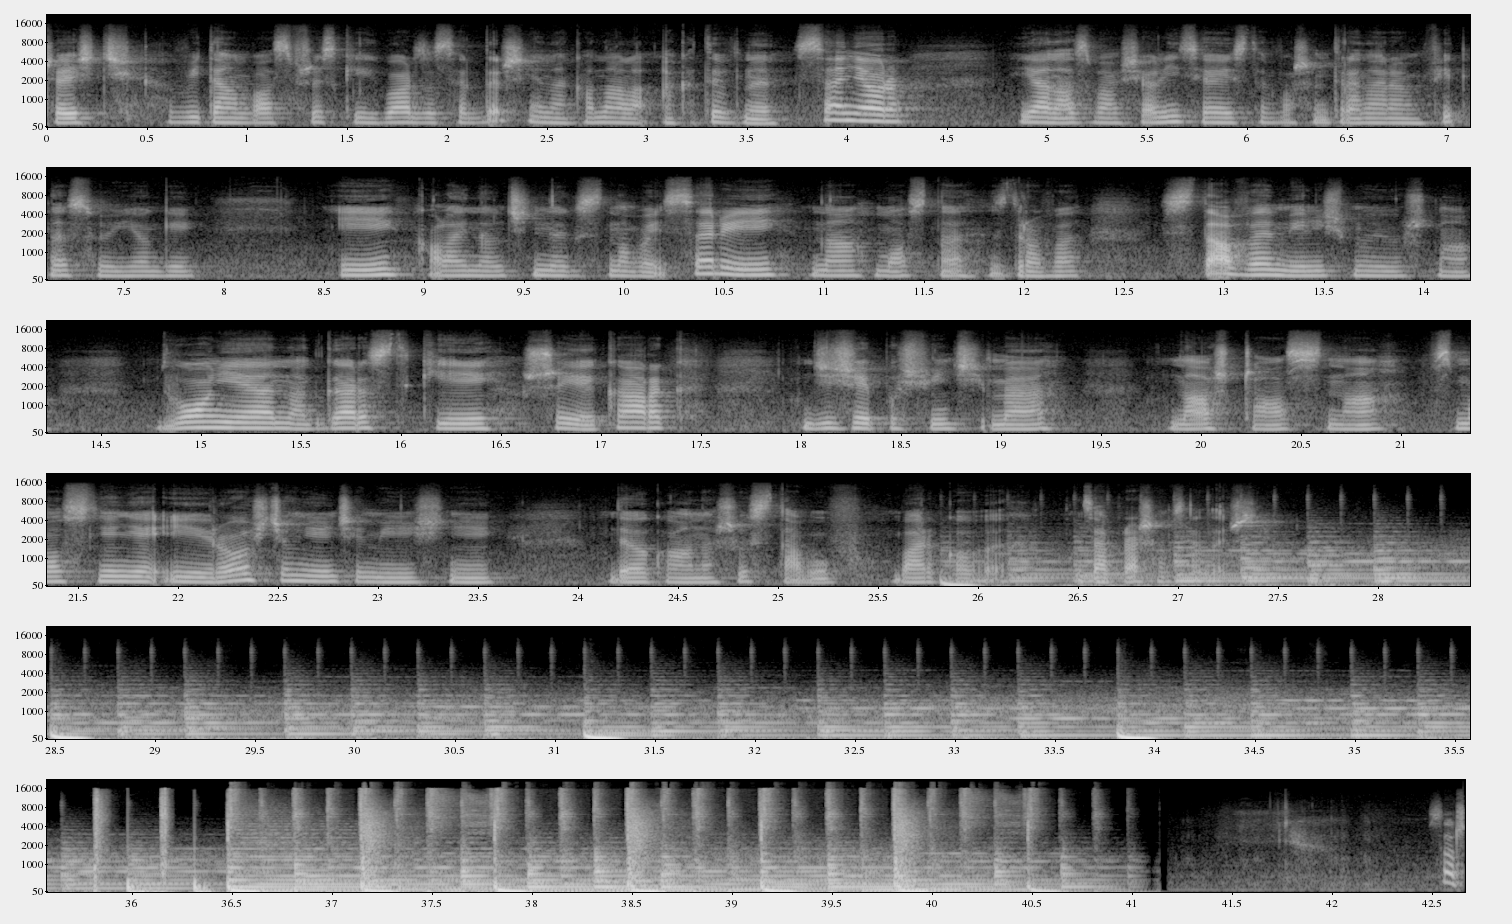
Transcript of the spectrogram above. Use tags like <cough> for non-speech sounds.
Cześć, witam Was wszystkich bardzo serdecznie na kanale Aktywny Senior. Ja nazywam się Alicja, jestem Waszym trenerem fitnessu i jogi i kolejny odcinek z nowej serii na mocne, zdrowe stawy. Mieliśmy już na dłonie, nadgarstki, szyję, kark. Dzisiaj poświęcimy nasz czas na wzmocnienie i rozciągnięcie mięśni dookoła naszych stawów barkowych. Zapraszam serdecznie.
